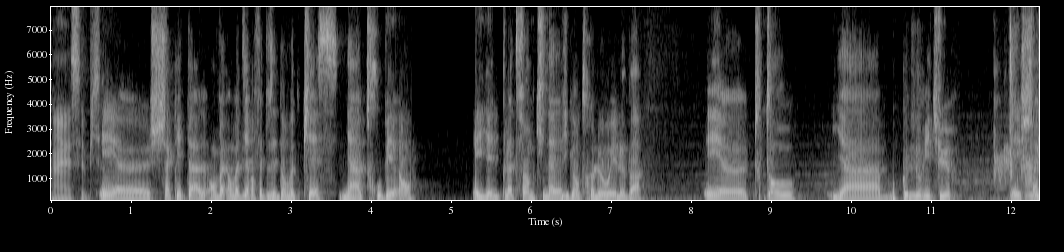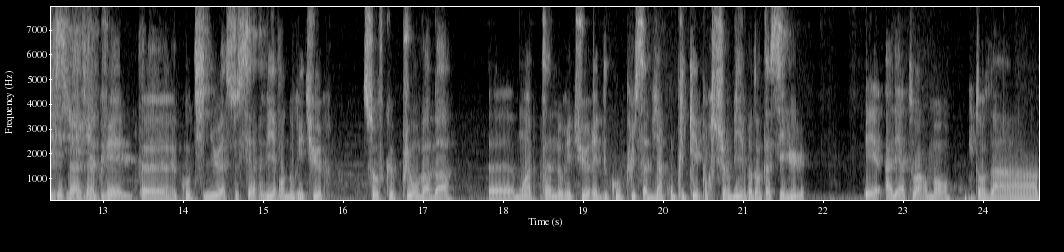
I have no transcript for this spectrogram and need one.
Ouais, c'est bizarre. Et euh, chaque étage, on va, on va dire, en fait, vous êtes dans votre pièce, il y a un trou béant et il y a une plateforme qui navigue entre le haut et le bas. Et euh, tout en haut, il y a beaucoup de nourriture. Et chaque mais si, étage, après, euh, continue à se servir en nourriture. Sauf que plus on va bas, euh, moins t'as de nourriture et du coup, plus ça devient compliqué pour survivre dans ta cellule. Et aléatoirement, dans un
